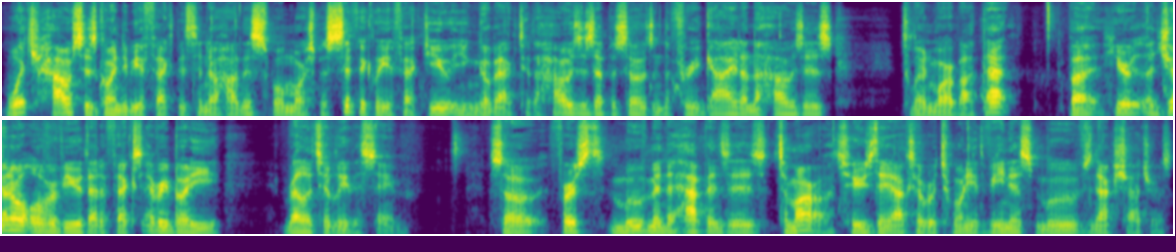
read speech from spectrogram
which house is going to be affected to know how this will more specifically affect you. You can go back to the houses episodes and the free guide on the houses to learn more about that. But here's a general overview that affects everybody relatively the same. So, first movement that happens is tomorrow, Tuesday, October 20th, Venus moves nakshatras.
